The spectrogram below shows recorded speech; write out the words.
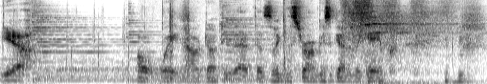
Yeah. Oh wait, no, don't do that. That's like the strongest gun in the game.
